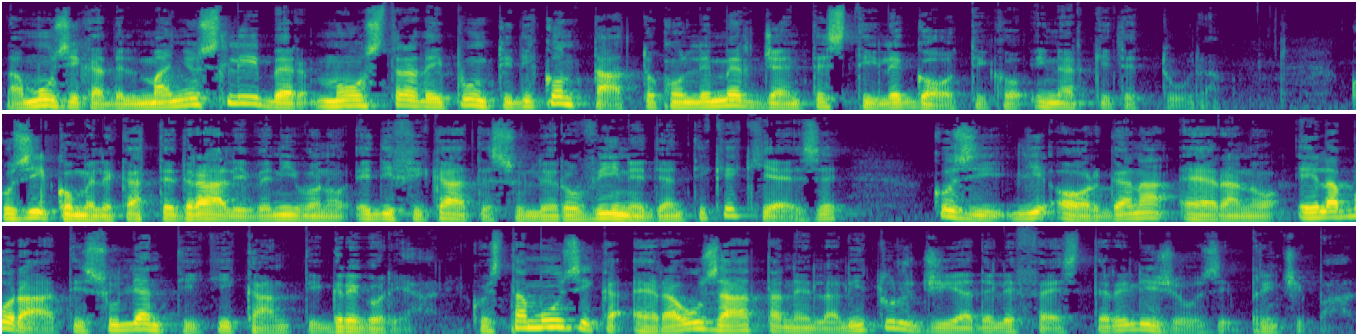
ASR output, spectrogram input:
La musica del Magnus Liber mostra dei punti di contatto con l'emergente stile gotico in architettura. Così come le cattedrali venivano edificate sulle rovine di antiche chiese, così gli organa erano elaborati sugli antichi canti gregoriani. Questa musica era usata nella liturgia delle feste religiose principali.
